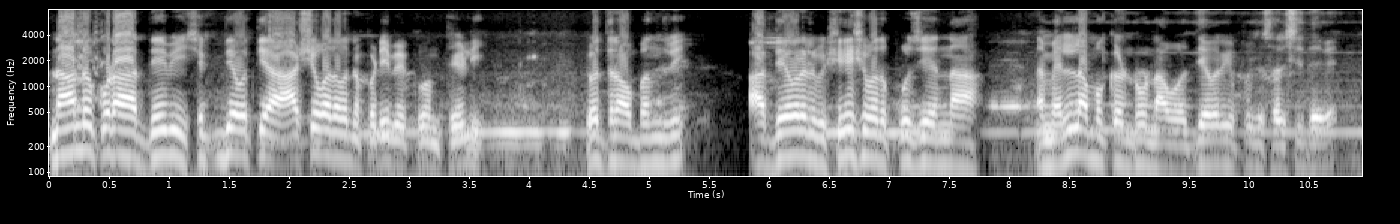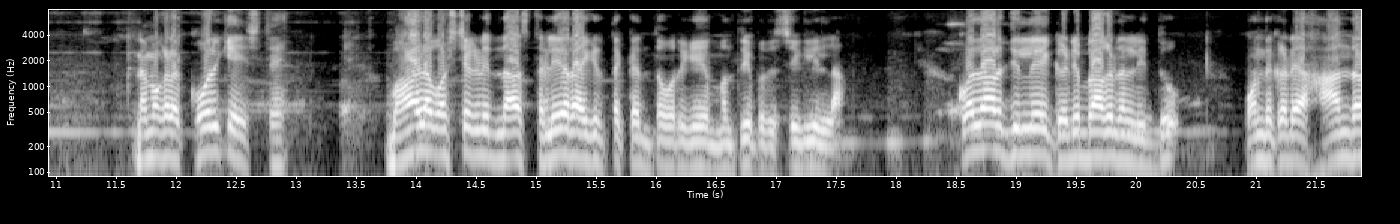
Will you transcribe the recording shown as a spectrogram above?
ನಾನು ಕೂಡ ದೇವಿ ಶಕ್ತಿ ದೇವತೆಯ ಆಶೀರ್ವಾದವನ್ನು ಪಡಿಬೇಕು ಅಂತೇಳಿ ಇವತ್ತು ನಾವು ಬಂದ್ವಿ. ಆ ದೇವರಲ್ಲಿ ವಿಶೇಷವಾದ ಪೂಜೆಯನ್ನು ನಮ್ಮೆಲ್ಲ ಮುಖಂಡರು ನಾವು ದೇವರಿಗೆ ಪೂಜೆ ಸಲ್ಲಿಸಿದ್ದೇವೆ. ನಮ್ಮಗಳ ಕೋರಿಕೆ ಇಷ್ಟೇ. ಬಹಳ ವರ್ಷಗಳಿಂದ ಸ್ಥಳೀಯರಾಗಿರ್ತಕ್ಕಂಥವರಿಗೆ ಮಂತ್ರಿ ಪದವಿ ಸಿಗಲಿಲ್ಲ. ಕೋಲಾರ ಜಿಲ್ಲೆ ಗಡಿಭಾಗದಲ್ಲಿದ್ದು ಒಂದು ಕಡೆ ಆಂಧ್ರ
